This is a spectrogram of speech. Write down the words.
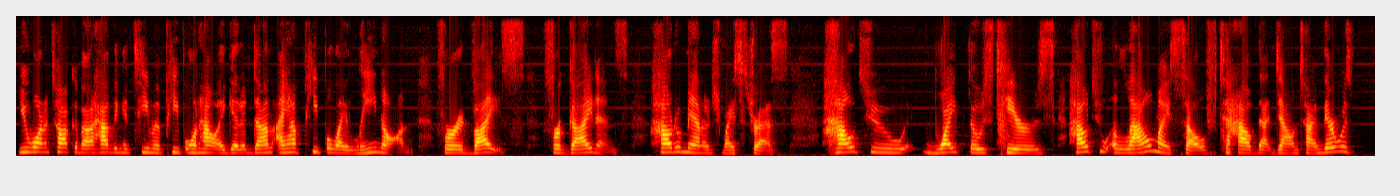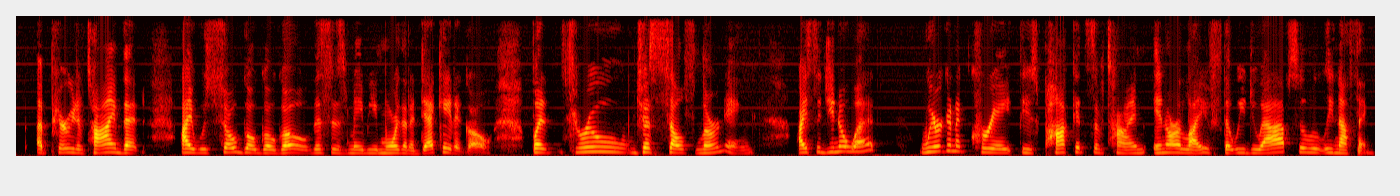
you want to talk about having a team of people and how i get it done i have people i lean on for advice for guidance how to manage my stress how to wipe those tears how to allow myself to have that downtime there was a period of time that I was so go, go, go. This is maybe more than a decade ago. But through just self learning, I said, you know what? We're going to create these pockets of time in our life that we do absolutely nothing.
